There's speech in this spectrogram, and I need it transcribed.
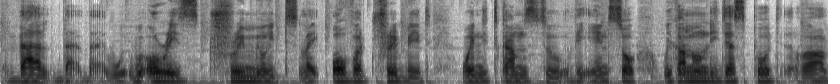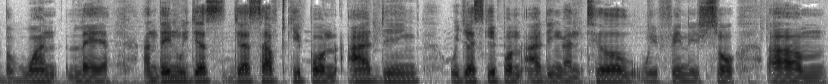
that, that, that we, we always trim it like over trim it when it comes to the end. So we can only just put uh, the one layer. And then we just just have to keep on adding we just keep on adding until we finish. So um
